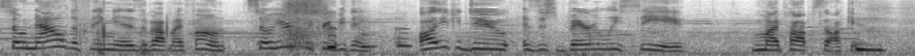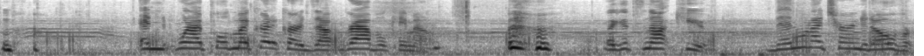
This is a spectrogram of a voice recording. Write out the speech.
So now the thing is about my phone. So here's the creepy thing. All you can do is just barely see my pop socket. and when I pulled my credit cards out, gravel came out. like it's not cute. Then when I turned it over,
